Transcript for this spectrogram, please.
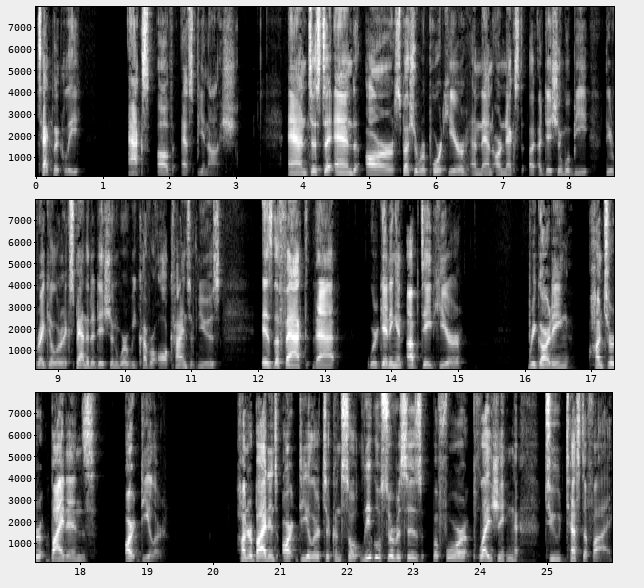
technically acts of espionage. And just to end our special report here, and then our next uh, edition will be the regular expanded edition where we cover all kinds of news, is the fact that we're getting an update here regarding Hunter Biden's art dealer. Hunter Biden's art dealer to consult legal services before pledging to testify.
